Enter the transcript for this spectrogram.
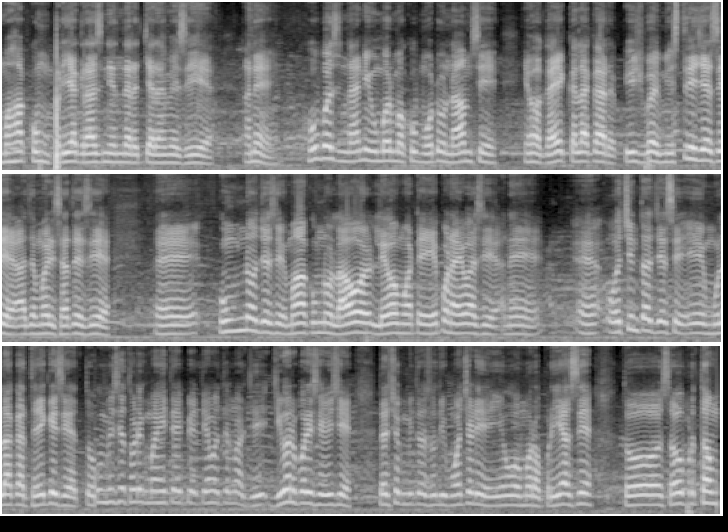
મહાકુંભ પ્રયાગરાજની અંદર અત્યારે અમે છીએ અને ખૂબ જ નાની ઉંમરમાં ખૂબ મોટું નામ છે એવા ગાયક કલાકાર પિયુષભાઈ મિસ્ત્રી જે છે, આજે અમારી સાથે છે. કુંભનો જે છે, મહાકુંભનો લાવો લેવા માટે એ પણ આવ્યા છે અને ઓચિંતા જે છે એ મુલાકાત થઈ ગઈ છે. તો કુંભ વિશે થોડીક માહિતી આપીએ, તેમજ તેમના જીવન પરિચય વિશે દર્શક મિત્રો સુધી પહોંચાડીએ, એવો અમારો પ્રયાસ છે. તો સૌપ્રથમ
